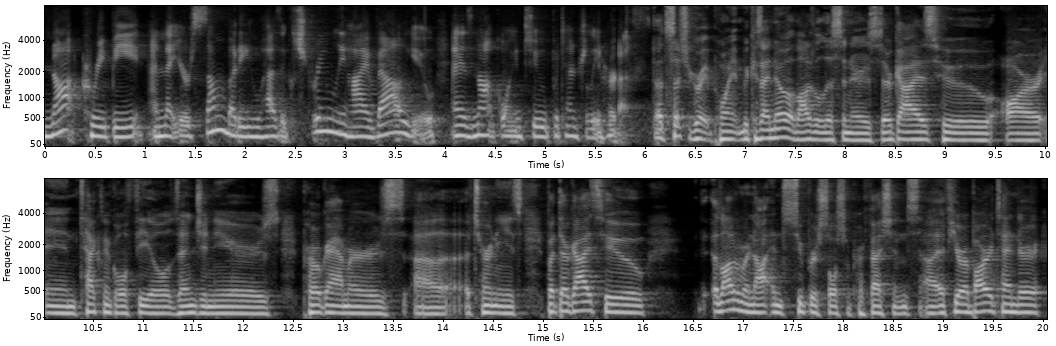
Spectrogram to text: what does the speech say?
not creepy and that you're somebody who has extremely high value and is not going to potentially hurt us. That's such a great point because I know a lot of the listeners, they're guys who are in technical fields, engineers, programmers, uh, attorneys, but they're guys who a lot of them are not in super social professions. Uh, if you're a bartender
